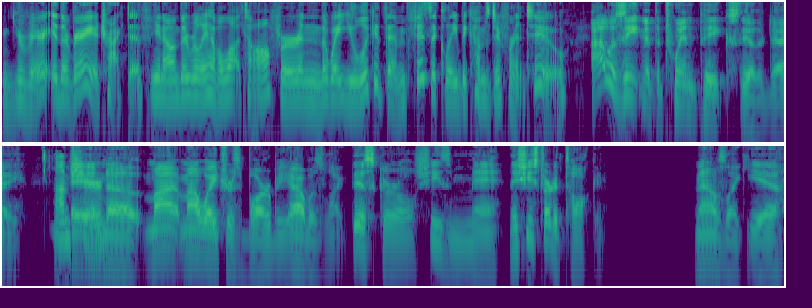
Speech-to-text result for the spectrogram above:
you're very they're very attractive. You know, they really have a lot to offer, and the way you look at them physically becomes different too. I was eating at the Twin Peaks the other day. I'm sure. And uh, my my waitress Barbie, I was like, this girl, she's meh. Then she started talking, and I was like, yeah,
